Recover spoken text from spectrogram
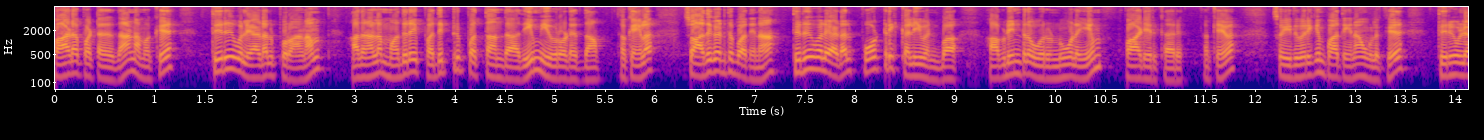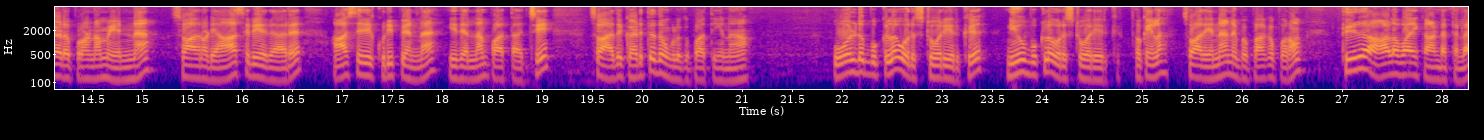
பாடப்பட்டது தான் நமக்கு திருவிளையாடல் புராணம். அதனால் மதுரை பதிற்று பத்தாந்தாதியும் இவரோட தான். ஓகேங்களா ஸோ அதுக்கடுத்து பார்த்தீங்கன்னா திருவிளையாடல் போற்றி கலிவெண்பா அப்படின்ற ஒரு நூலையும் பாடியிருக்காரு. ஓகேவா ஸோ இது வரைக்கும் பார்த்தீங்கன்னா உங்களுக்கு திருவிளையாட புராணம் என்ன? ஸோ அதனுடைய ஆசிரியர் யார்? ஆசிரியர் குறிப்பு என்ன? இதெல்லாம் பார்த்தாச்சு. ஸோ அதுக்கு அடுத்தது உங்களுக்கு பார்த்தீங்கன்னா ஓல்டு புக்கில் ஒரு ஸ்டோரி இருக்குது நியூ புக்கில் ஒரு ஸ்டோரி இருக்குது ஓகேங்களா ஸோ அது என்னன்னு இப்போ பார்க்க போகிறோம் திரு ஆலவாய் காண்டத்தில்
